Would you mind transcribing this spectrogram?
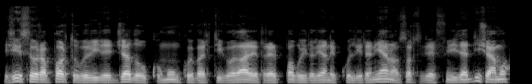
esiste un rapporto privilegiato o comunque particolare tra il popolo italiano e quello iraniano, una sorta di affinità, diciamo?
